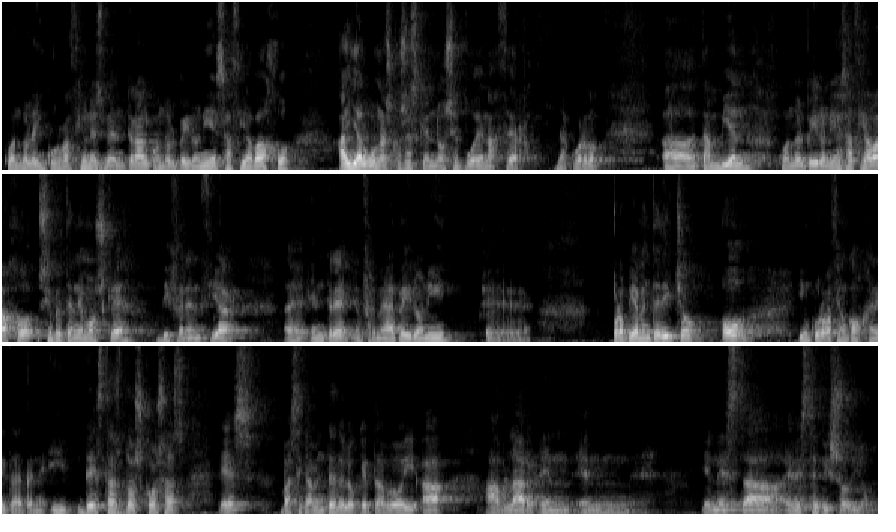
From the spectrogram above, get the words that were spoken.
cuando la incurvación es ventral, cuando el Peyronie es hacia abajo, hay algunas cosas que no se pueden hacer, ¿de acuerdo? Ah, también cuando el Peyronie es hacia abajo, siempre tenemos que diferenciar eh, entre enfermedad de Peyronie eh, propiamente dicho o incurvación congénita de pene. Y de estas dos cosas es básicamente de lo que te voy a, hablar en, este episodio.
